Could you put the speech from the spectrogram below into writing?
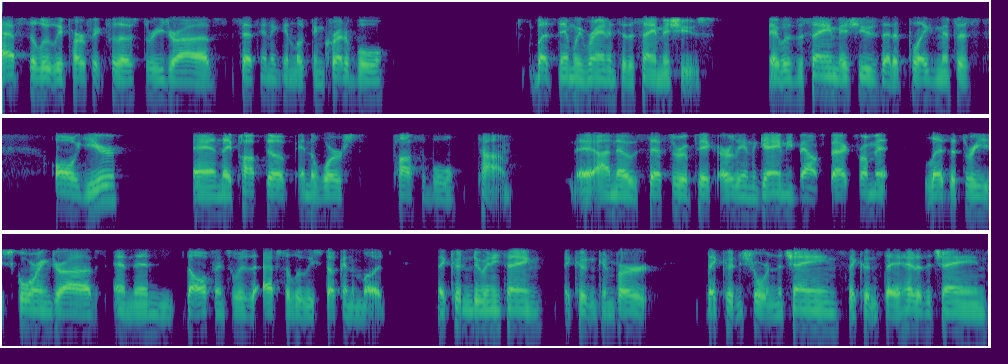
absolutely perfect for those three drives. Seth Henigan looked incredible but then we ran into the same issues. It was the same issues that have plagued Memphis all year, and they popped up in the worst possible time. I know Seth threw a pick early in the game. He bounced back from it, led the three scoring drives, and then the offense was absolutely stuck in the mud. They couldn't do anything. They couldn't convert. They couldn't shorten the chains. They couldn't stay ahead of the chains.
